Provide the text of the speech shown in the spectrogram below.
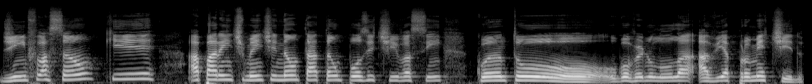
de inflação que aparentemente não está tão positiva assim quanto o governo Lula havia prometido.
